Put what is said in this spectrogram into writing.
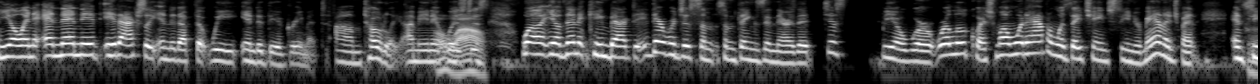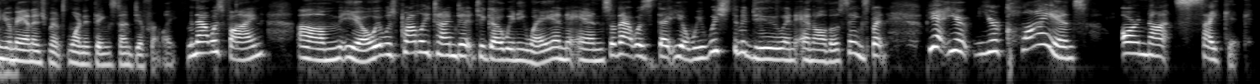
you know and and then it it actually ended up that we ended the agreement um totally i mean it Oh, was wow. just well you know then it came back to there were just some some things in there that just you know were were a little questionable what happened was they changed senior management and senior Mhm. management wanted things done differently and that was fine. Um you know it was probably time to, to go anyway and and so that was that you know we wished them adieu and and all those things. But yeah your your clients are not psychic.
